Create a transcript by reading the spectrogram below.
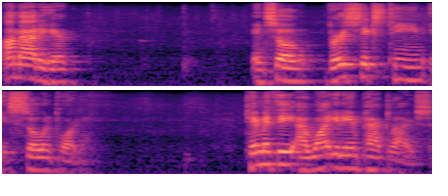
I'm out of here. And so, verse 16 is so important. Timothy, I want you to impact lives.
